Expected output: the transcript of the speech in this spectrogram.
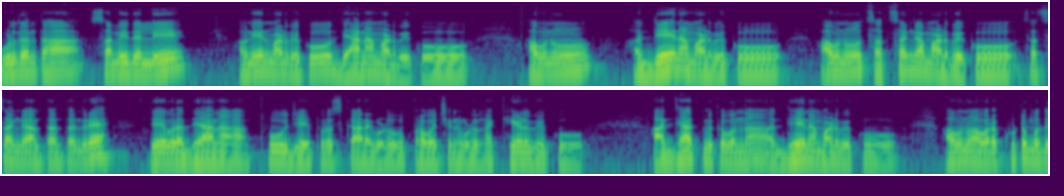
ಉಳಿದಂತಹ ಸಮಯದಲ್ಲಿ ಅವನೇನು ಮಾಡಬೇಕು? ಧ್ಯಾನ ಮಾಡಬೇಕು. ಅವನು ಅಧ್ಯಯನ ಮಾಡಬೇಕು. ಅವನು ಸತ್ಸಂಗ ಮಾಡಬೇಕು. ಸತ್ಸಂಗ ಅಂತಂತಂದರೆ ದೇವರ ಧ್ಯಾನ, ಪೂಜೆ, ಪುರಸ್ಕಾರಗಳು, ಪ್ರವಚನಗಳನ್ನು ಕೇಳಬೇಕು. ಆಧ್ಯಾತ್ಮಿಕವನ್ನು ಅಧ್ಯಯನ ಮಾಡಬೇಕು. ಅವನು ಅವರ ಕುಟುಂಬದ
